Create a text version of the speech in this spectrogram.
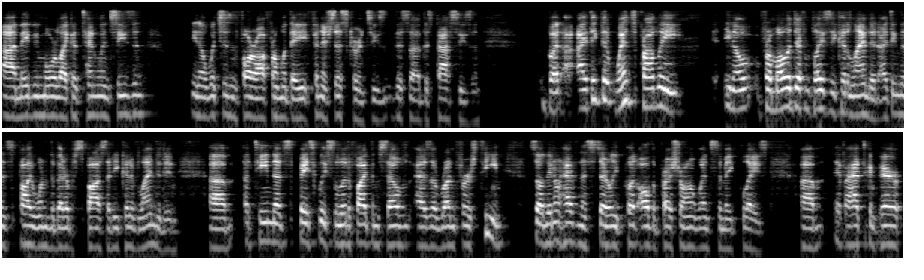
uh, maybe more like a 10-win season, you know, which isn't far off from what they finished this current season, this uh, this past season. But I think that Wentz probably, you know, from all the different places he could have landed, I think that's probably one of the better spots that he could have landed in. Um, a team that's basically solidified themselves as a run-first team, so they don't have to necessarily put all the pressure on Wentz to make plays. Um, if I had to compare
